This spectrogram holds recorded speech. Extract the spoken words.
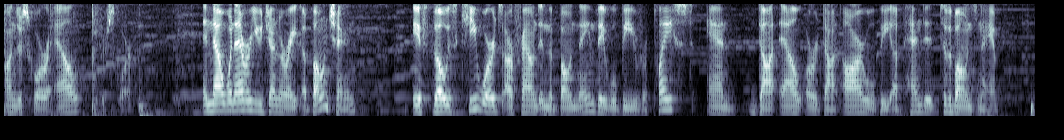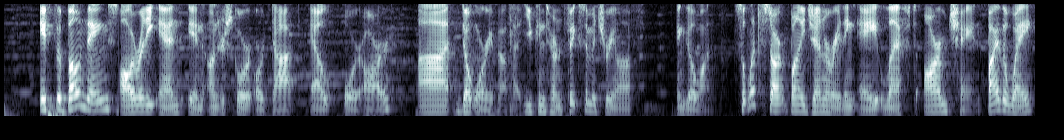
underscore l underscore. And now whenever you generate a bone chain, if those keywords are found in the bone name, they will be replaced and .l or .r will be appended to the bone's name. If the bone names already end in underscore or .l or r, uh, don't worry about that. You can turn fix symmetry off and go on. So let's start by generating a left arm chain. By the way,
